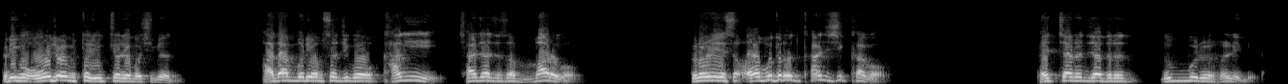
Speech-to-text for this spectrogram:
그리고 5절부터 6절에 보시면 바닷물이 없어지고 강이 잦아져서 마르고 그로 인해서 어부들은 탄식하고 배짜는 자들은 눈물을 흘립니다.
